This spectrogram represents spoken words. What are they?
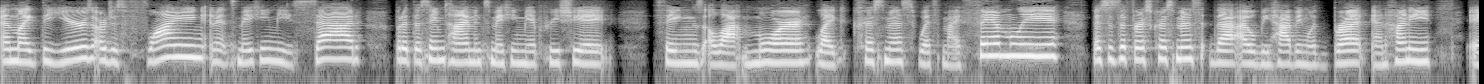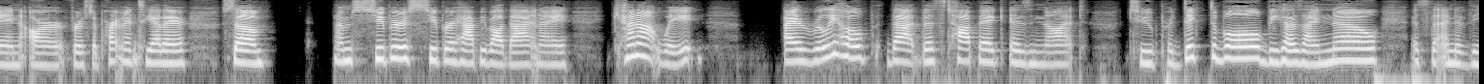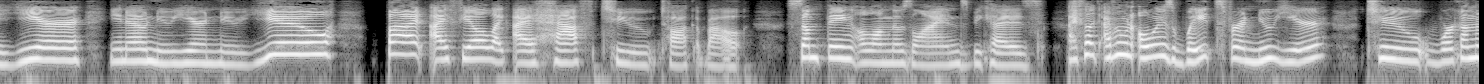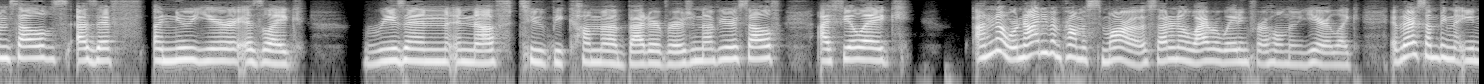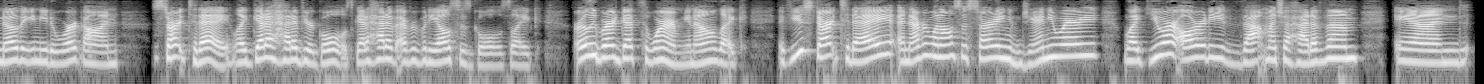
and like the years are just flying and it's making me sad, but at the same time, it's making me appreciate things a lot more, like Christmas with my family. This is the first Christmas that I will be having with Brett and Honey in our first apartment together. So, I'm super, super happy about that, and I cannot wait. I really hope that this topic is not too predictable because I know it's the end of the year, you know, new year, new you. But I feel like I have to talk about something along those lines because I feel like everyone always waits for a new year to work on themselves as if a new year is like reason enough to become a better version of yourself. I feel like I don't know, we're not even promised tomorrow, so I don't know why we're waiting for a whole new year. Like if there's something that you know that you need to work on, start today. Like get ahead of your goals, get ahead of everybody else's goals. Like early bird gets the worm, you know? Like if you start today and everyone else is starting in January, like you are already that much ahead of them and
